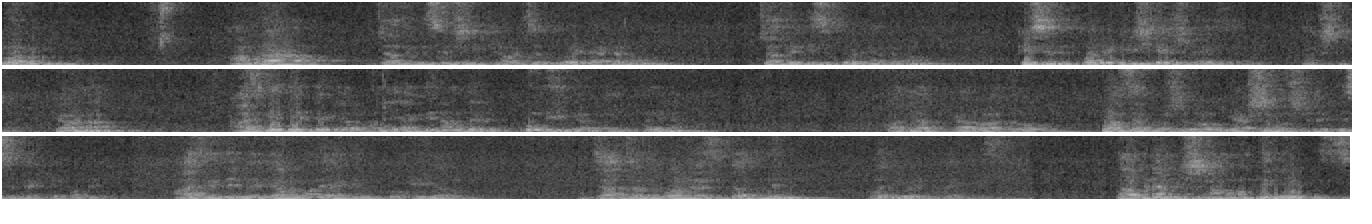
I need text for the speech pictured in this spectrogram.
করণীয়? আমরা যত কিছু শিক্ষা অর্জন করি না কেন, যত কিছু করি না কেন, কিছুদিন পর এটি শেষ হয়ে যাবে এক সময় কেননা আজকের দিনটা গেল মানে একদিন আমাদের কমিয়ে গেল, তাই না? অর্থাৎ কারও হয়তো পঞ্চাশ বছর হোক, একশো বছরের বেঁচে থাকতে পারে। আজকের দিনটা গেল মানে একদিন কমিয়ে গেল। যার যত বয়স হয়েছে ততদিন অতিবাহিত হয়ে গেছে। তার মানে আমি সামন এগোচ্ছি।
